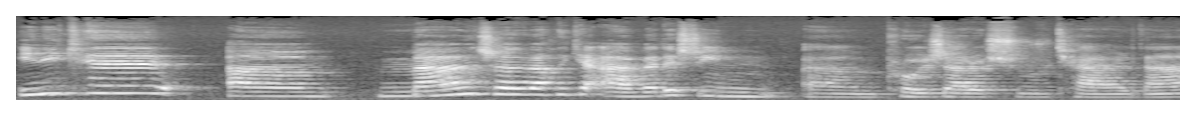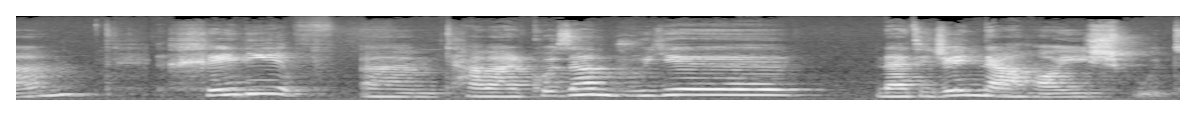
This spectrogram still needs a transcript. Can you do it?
اینی که من شاید وقتی که اولش این پروژه رو شروع کردم خیلی تمرکزم روی نتیجه نهاییش بود.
